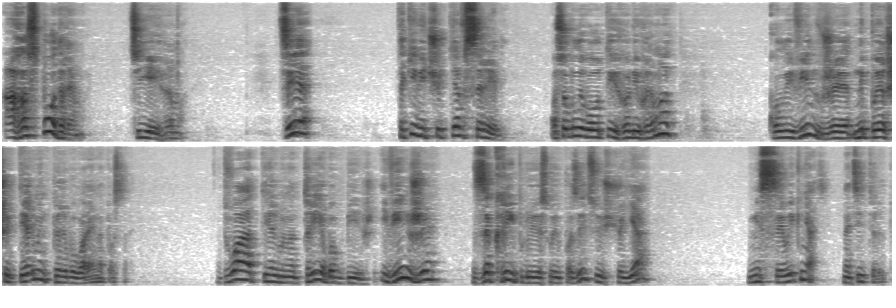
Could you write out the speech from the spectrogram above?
а господарями цієї громади. Це таке відчуття всередині. Особливо у тих голів громад, коли він вже не перший термін перебуває на посаді. Два терміни, три або більше. І він же закріплює свою позицію, що я місцевий князь на цій території.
